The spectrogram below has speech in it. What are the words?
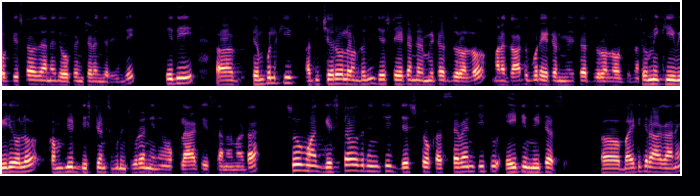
ఒక గెస్ట్ హౌస్ అనేది ఓపెన్ చేయడం జరిగింది. ఇది టెంపుల్కి అతి చేరువలో ఉంటుంది. జస్ట్ ఎయిట్ హండ్రెడ్ మీటర్ దూరంలో మన ఘాట్ కూడా ఎయిట్ హండ్రెడ్ మీటర్ దూరంలో ఉంటుంది. సో మీకు ఈ వీడియోలో కంప్లీట్ డిస్టెన్స్ గురించి కూడా నేను క్లారిటీ ఇస్తాను అనమాట సో మా గెస్ట్ హౌస్ నుంచి జస్ట్ ఒక సెవెంటీ టు ఎయిటీ మీటర్స్ బయటికి రాగానే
